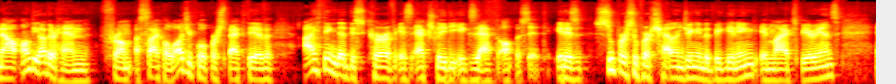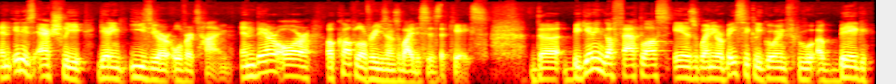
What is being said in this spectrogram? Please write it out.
Now, on the other hand, from a psychological perspective, I think that this curve is actually the exact opposite. It is super, super challenging in the beginning, in my experience, and it is actually getting easier over time. And there are a couple of reasons why this is the case. The beginning of fat loss is when you're basically going through a big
